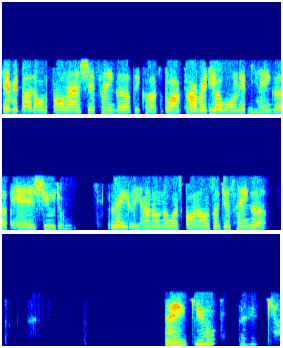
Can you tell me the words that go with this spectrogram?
Everybody on the phone line just hang up because Blog Talk Radio won't let me hang up as usual lately. I don't know what's going on, so just hang up. Thank you. Thank you.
